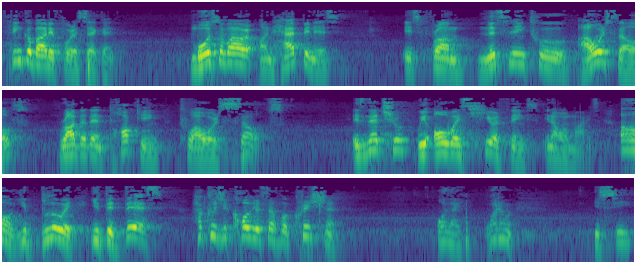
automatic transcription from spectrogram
Think about it for a second. Most of our unhappiness is from listening to ourselves rather than talking to ourselves. Isn't that true? We always hear things in our minds. Oh, you blew it. You did this. How could you call yourself a Christian? Or like, why do we, you see,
